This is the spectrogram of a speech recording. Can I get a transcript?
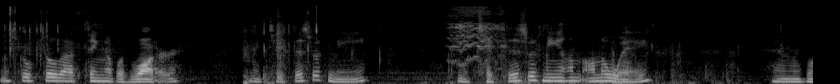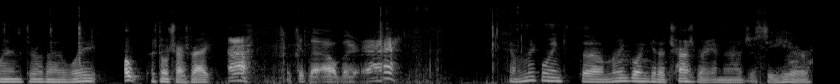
let's go fill that thing up with water. Let me take this with me. Let me take this with me on, on the way. And I'm going to throw that away. Oh, there's no trash bag. Ah, get that out there. Ah. Yeah, let me go and get the. Let me go and get a trash bag in there. I just see here.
